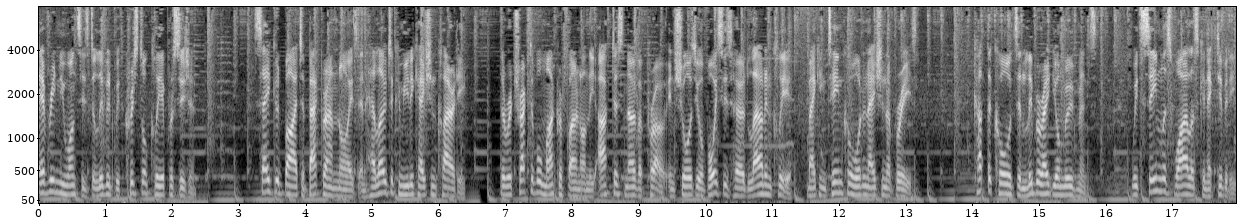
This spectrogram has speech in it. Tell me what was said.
every nuance is delivered with crystal clear precision. Say goodbye to background noise and hello to communication clarity. The retractable microphone on the Arctis Nova Pro ensures your voice is heard loud and clear, making team coordination a breeze. Cut the cords and liberate your movements. With seamless wireless connectivity,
